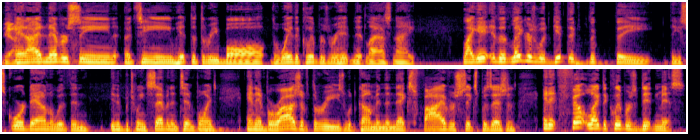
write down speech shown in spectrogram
Yeah. And I had never seen a team hit the three ball the way the Clippers were hitting it last night. Like it, the Lakers would get the the the, the score down within in between seven and ten points, and a barrage of threes would come in the next five or six possessions, and it felt like the Clippers didn't miss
